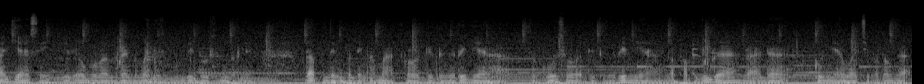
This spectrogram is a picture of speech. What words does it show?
aja sih. Jadi obrolan random aja sebelum tidur sebenarnya. Nggak penting-penting amat. Kalau didengerin ya bagus kalau didengerin ya nggak apa-apa juga. Nggak ada hukumnya wajib atau enggak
